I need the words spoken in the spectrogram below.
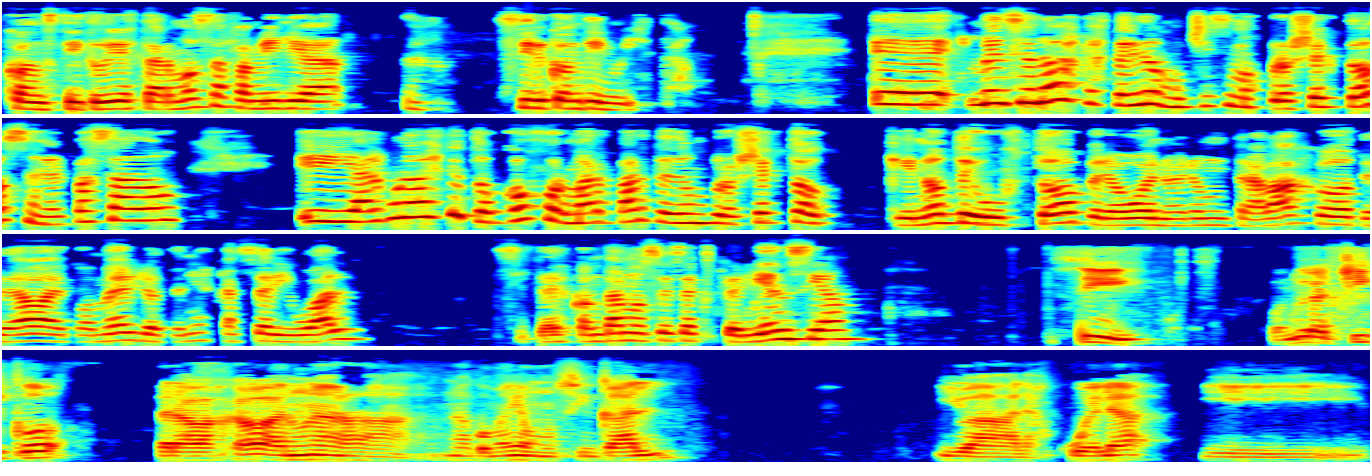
Constituir esta hermosa familia circontinuista. Eh, mencionabas que has tenido muchísimos proyectos en el pasado, ¿y alguna vez te tocó formar parte de un proyecto que no te gustó, pero bueno, era un trabajo, te daba de comer y lo tenías que hacer igual? Si querés contarnos esa experiencia. Sí, cuando era chico trabajaba en una, comedia musical, iba a la escuela y,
